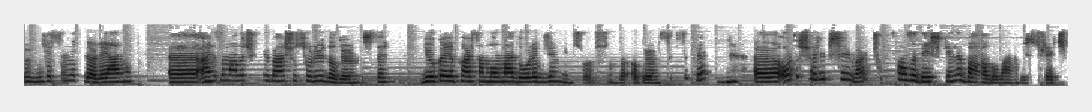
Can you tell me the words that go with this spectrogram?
Hı-hı. Kesinlikle öyle. Yani e, aynı zamanda çünkü ben şu soruyu da alıyorum. İşte yoga yaparsam normal doğurabilir miyim sorusunu da alıyorum sık sık ve e, orada şöyle bir şey var. Çok fazla değişkene bağlı olan bir süreç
